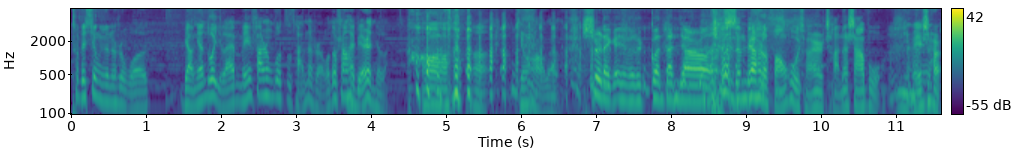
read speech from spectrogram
特别幸运的是，我两年多以来没发生过自残的事儿，我都伤害别人去了哦，挺好的。是得给你们关单间儿了。身边的防护全是缠的纱布，你没事儿。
